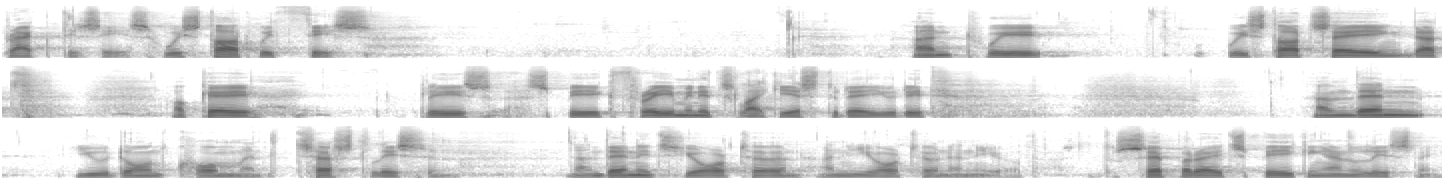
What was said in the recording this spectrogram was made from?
practices. We start with this and we we start saying that, okay, please speak three minutes like yesterday you did, and then you don't comment, just listen, and then it's your turn and your turn and your turn to separate speaking and listening,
